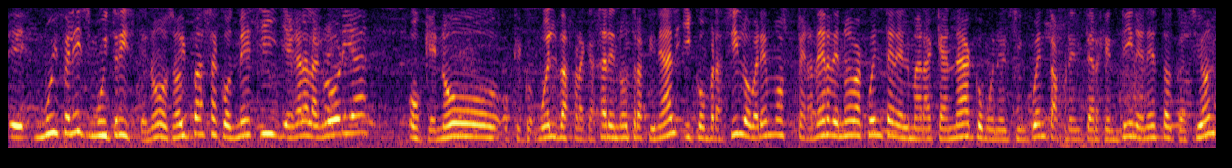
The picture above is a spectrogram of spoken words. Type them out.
eh, muy feliz y muy triste, ¿no? O sea, hoy pasa con Messi llegar a la gloria o que no o que vuelva a fracasar en otra final y con Brasil lo veremos perder de nueva cuenta en el Maracaná como en el 50 frente a Argentina en esta ocasión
